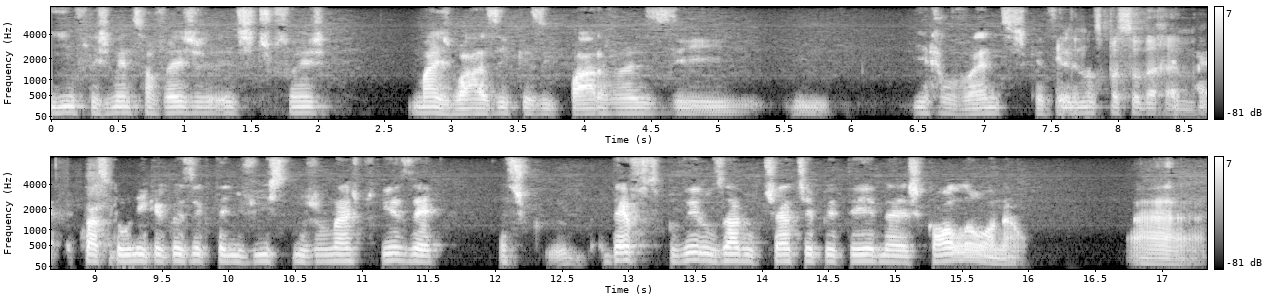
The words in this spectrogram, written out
e infelizmente só vejo as discussões mais básicas e parvas e, e irrelevantes. Quer dizer, Ainda não se passou da rama. É, é quase que a única coisa que tenho visto nos jornais portugueses é deve-se poder usar o chat GPT na escola ou não? Ah,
